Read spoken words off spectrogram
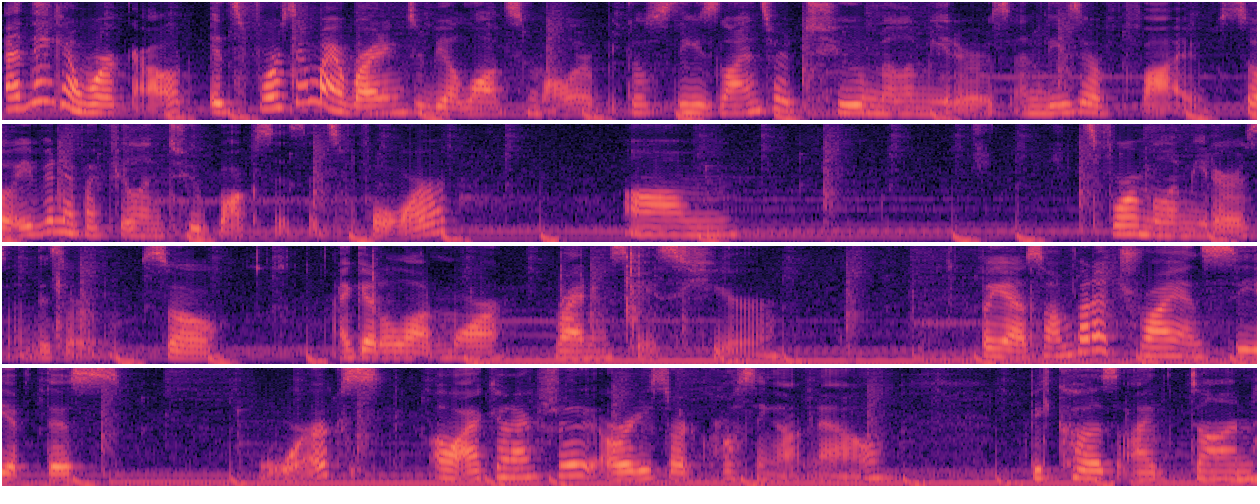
I think it can work out. It's forcing my writing to be a lot smaller because these lines are two millimeters and these are five. So even if I fill in two boxes, it's four. Um, it's four millimeters and these are, so I get a lot more writing space here. But yeah, so I'm gonna try and see if this works. Oh, I can actually already start crossing out now because I've done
